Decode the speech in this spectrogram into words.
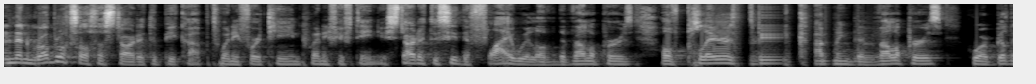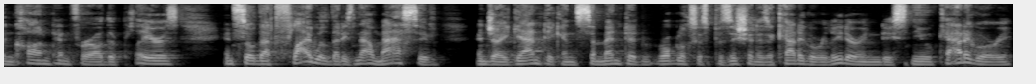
And then Roblox also started to pick up 2014, 2015. You started to see the flywheel of developers, of players becoming developers who are building content for other players and so that flywheel that is now massive and gigantic and cemented Roblox's position as a category leader in this new category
